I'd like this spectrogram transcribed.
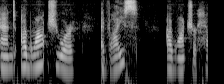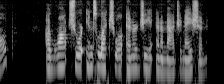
And I want your advice, I want your help, I want your intellectual energy and imagination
